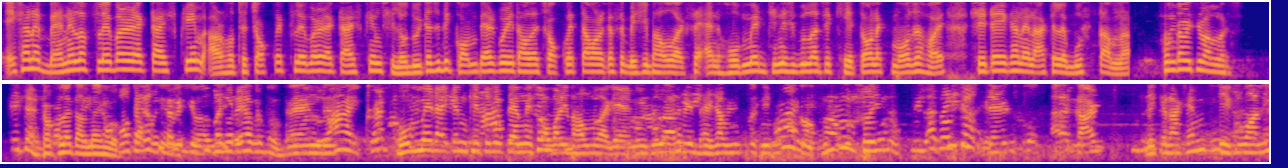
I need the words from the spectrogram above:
এখানে ভ্যানিলা ফ্লেভারের একটা আইসক্রিম আর হচ্ছে চকলেট ফ্লেভারের একটা আইসক্রিম ছিল। দুইটা যদি কম্পেয়ার করি তাহলে চকলেটটা আমার কাছে বেশি ভালো লাগছে এন্ড হোমমেড জিনিসগুলো যে খেতে অনেক মজা হয় সেটা এখানে না খেলে বুঝতাম না। কোনটা বেশি ভালো লাগছে? চকলেট আর ম্যাঙ্গো হোমমেড আইটেম খেতে কিন্তু এমনি সবারই ভালো লাগে। এগুলো ভেজাল অবশ্যই কার্ড দেখে রাখেন। কেক ওয়ালি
